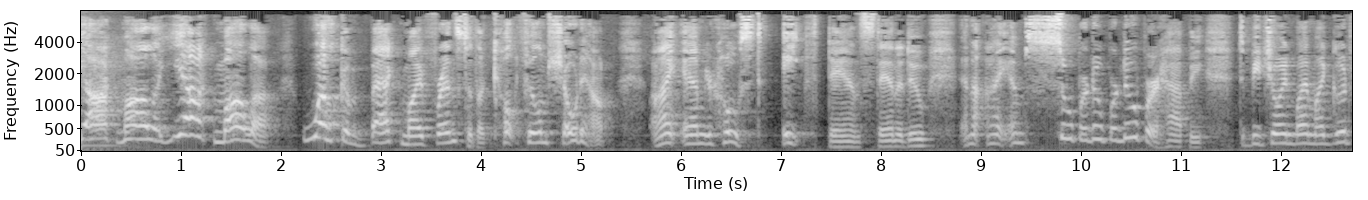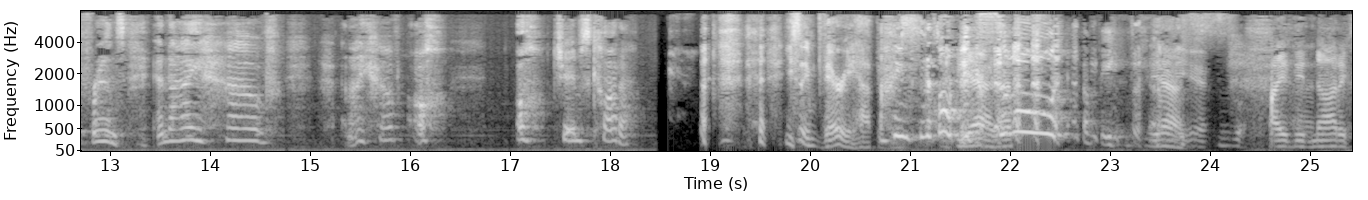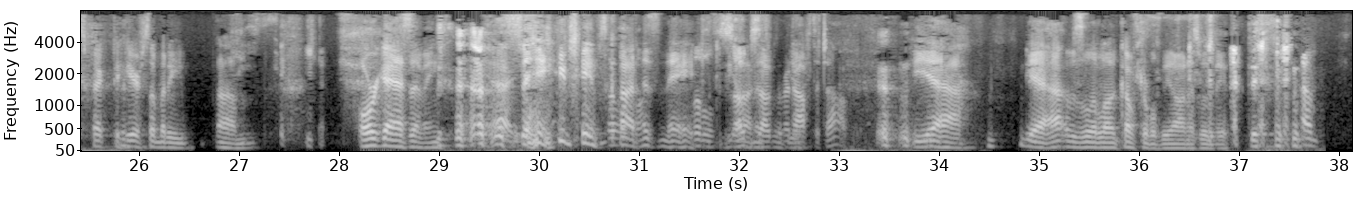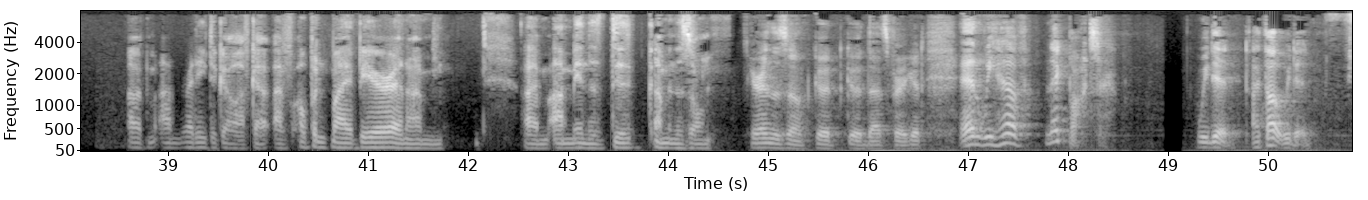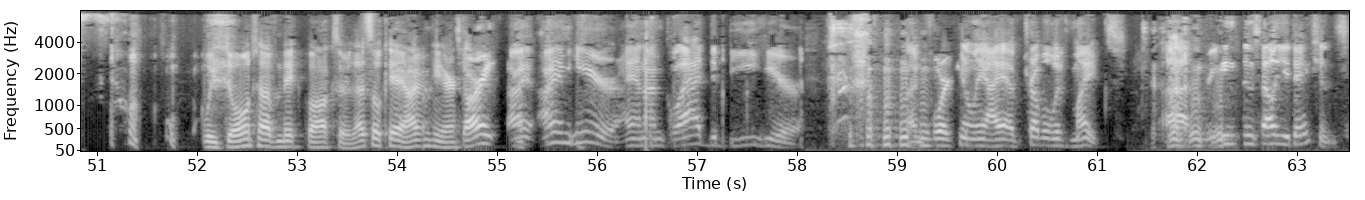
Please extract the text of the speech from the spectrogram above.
Yakmala, Yakmala! Welcome back, my friends, to the Cult Film Showdown. I am your host, 8th Dan Stanadu, and I am super duper duper happy to be joined by my good friends. And I have, and I have, oh, oh, James Cotta. you seem very happy. I know, Yeah, so happy. Yes. I did not expect to hear somebody um, orgasming saying James Connor's name. little to be zug zug right you. off the top. Yeah. Yeah, it was a little uncomfortable to be honest with you. Um, I'm, I'm ready to go. I've got I've opened my beer and I'm I'm I'm in the, the I'm in the zone. You're in the zone. Good, good. That's very good. And we have Nick Boxer. We did. I thought we did. We don't have Nick Boxer. That's okay. I'm here. Sorry, I, I am here and I'm glad to be here. Unfortunately, I have trouble with mics. Uh, greetings and salutations.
